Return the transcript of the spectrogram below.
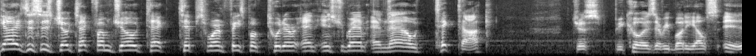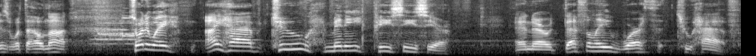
guys, this is Joe Tech from Joe Tech Tips. We're on Facebook, Twitter, and Instagram, and now TikTok. Just because everybody else is, what the hell not. So anyway, I have two mini PCs here, and they're definitely worth to have.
